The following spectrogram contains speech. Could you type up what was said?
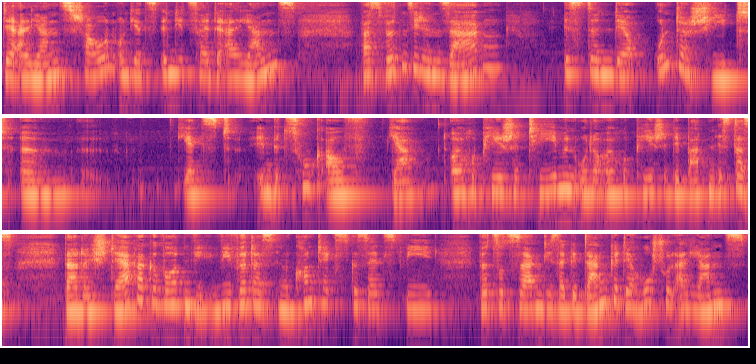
der Allianz schauen und jetzt in die Zeit der Allianz, was würden Sie denn sagen, ist denn der Unterschied ähm, jetzt in Bezug auf ja, europäische Themen oder europäische Debatten? Ist das dadurch stärker geworden? Wie, wie wird das in Kontext gesetzt? Wie wird sozusagen dieser Gedanke der Hochschulallianz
